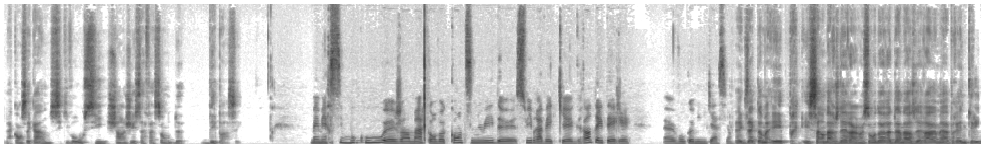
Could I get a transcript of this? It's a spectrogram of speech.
La conséquence, c'est qu'il va aussi changer sa façon de dépenser. Mais merci beaucoup, euh, Jean-Marc. On va continuer de suivre avec euh, grand intérêt euh, vos communications. Exactement. Et, sans marge d'erreur. Un sondeur a de la marge d'erreur, mais après une crise,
